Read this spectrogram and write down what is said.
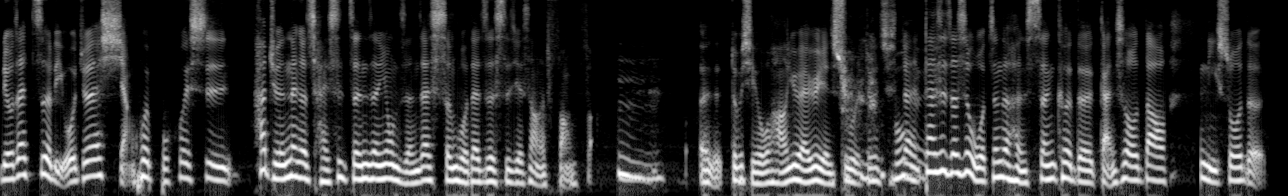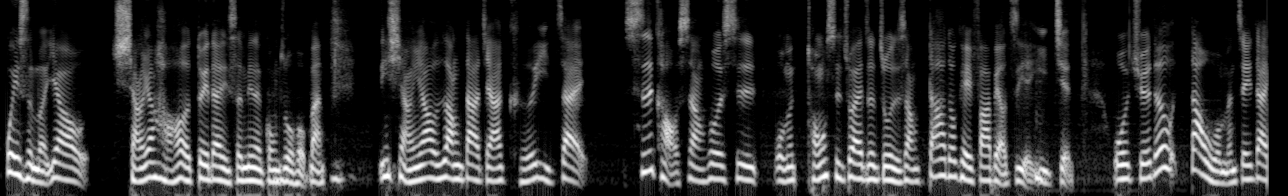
留在这里，我就在想，会不会是他觉得那个才是真正用人在生活在这世界上的方法？嗯，呃，对不起，我好像越来越严肃了，对不起。但但是这是我真的很深刻的感受到你说的，为什么要想要好好的对待你身边的工作伙伴？你想要让大家可以在。思考上，或者是我们同时坐在这桌子上，大家都可以发表自己的意见。嗯、我觉得到我们这一代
